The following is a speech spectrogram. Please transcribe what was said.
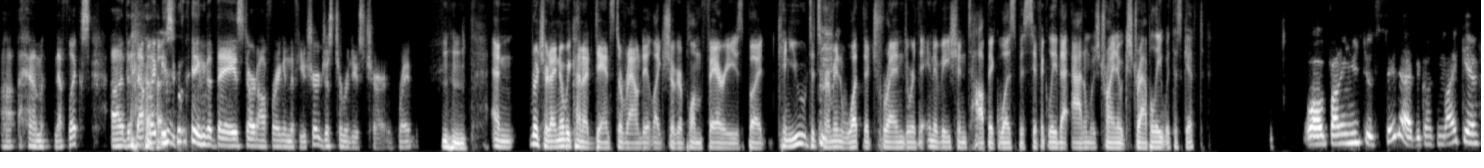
uh, hem Netflix, uh, that that might be something that they start offering in the future just to reduce churn, right? hmm And Richard, I know we kind of danced around it like sugar plum fairies, but can you determine what the trend or the innovation topic was specifically that Adam was trying to extrapolate with this gift? Well, funny you just say that because my gift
